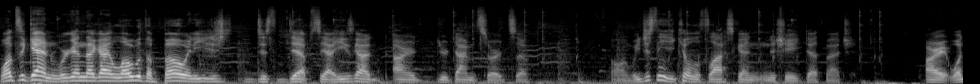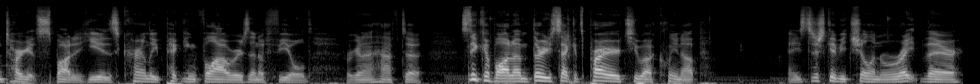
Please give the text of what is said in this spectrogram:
once again, we're getting that guy low with a bow, and he just, just dips. Yeah, he's got iron, your diamond sword, so... On. We just need to kill this last guy and initiate deathmatch. Alright, one target spotted. He is currently picking flowers in a field. We're gonna have to sneak up on him 30 seconds prior to uh, clean up. And he's just gonna be chilling right there.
